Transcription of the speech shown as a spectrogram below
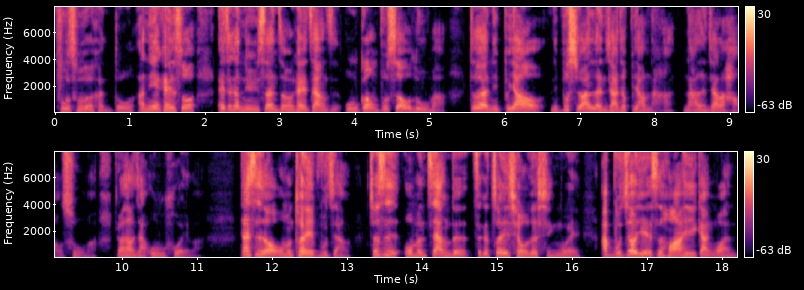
付出了很多啊，你也可以说，哎、这个女生怎么可以这样子，无功不受禄嘛，对不对？你不要，你不喜欢人家就不要拿拿人家的好处嘛，不要让人家误会嘛。但是哦，我们退一步讲，就是我们这样的这个追求的行为啊，不就也是花一干弯，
